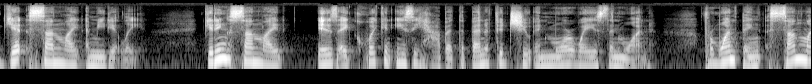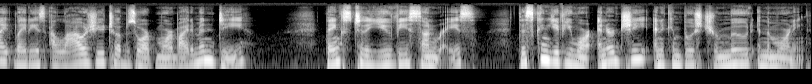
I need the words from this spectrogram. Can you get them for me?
get sunlight immediately. Getting sunlight is a quick and easy habit that benefits you in more ways than one. For one thing, sunlight, ladies, allows you to absorb more vitamin D thanks to the UV sun rays. This can give you more energy and it can boost your mood in the morning.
